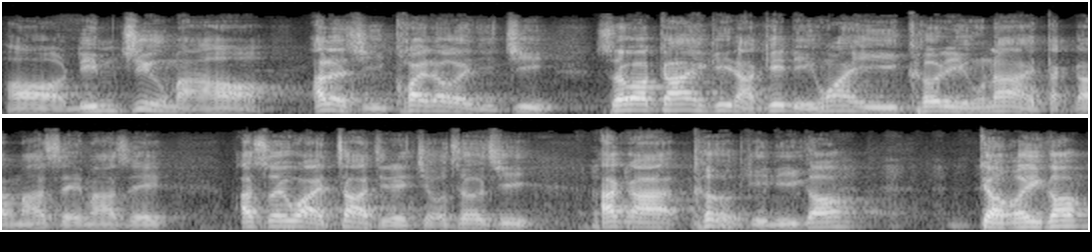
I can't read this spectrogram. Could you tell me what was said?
吼，啉酒嘛，吼，啊，就是快乐的日子。所以我讲伊去若去立法院，可能有哪会逐家马西马西，啊，所以我会炸一个酒测器，啊，甲靠近伊讲，叫我伊讲，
